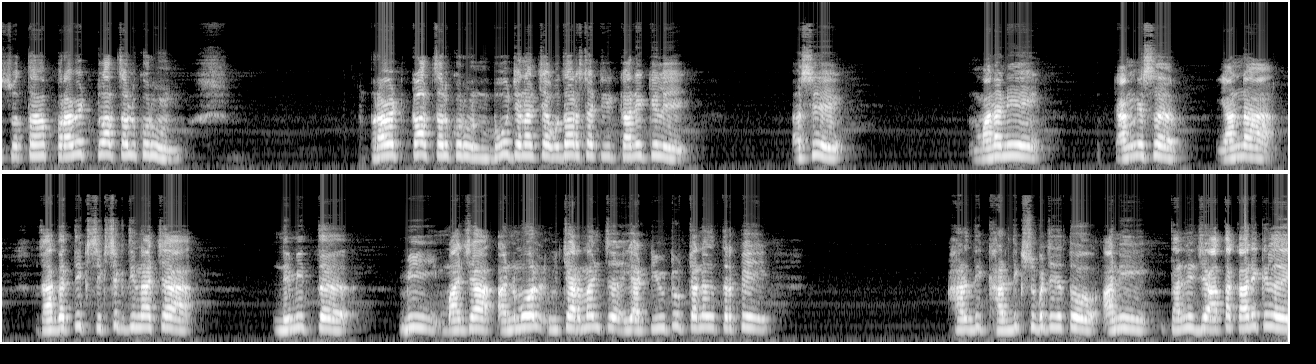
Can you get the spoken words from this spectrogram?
स्वतः प्रायव्हेट क्लास चालू करून प्रायव्हेट क्लास चालू करून बहुजनाच्या उद्धारासाठी कार्य केले. असे माननीय कांगणे सर यांना जागतिक शिक्षक दिनाच्या निमित्त मी माझ्या अनमोल विचारमंच या यूट्यूब चॅनलतर्फे हार्दिक हार्दिक शुभेच्छा देतो आणि त्यांनी जे आता कार्य केले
